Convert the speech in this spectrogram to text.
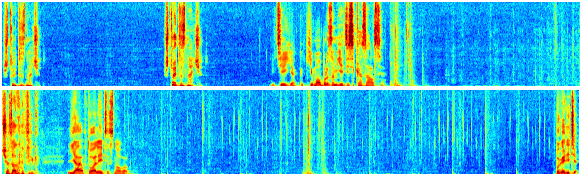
Что это значит? Что это значит? Где я? Каким образом я здесь оказался? Что за нафиг? Я в туалете снова. Погодите,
